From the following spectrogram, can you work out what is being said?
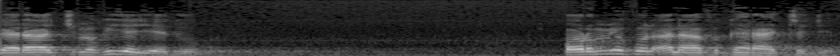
garaachuma kiyya jee duuba ormi kun anaaf garaacha jee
